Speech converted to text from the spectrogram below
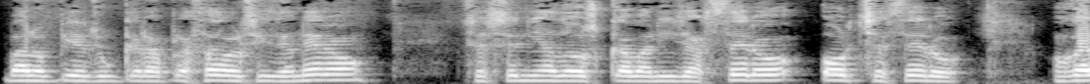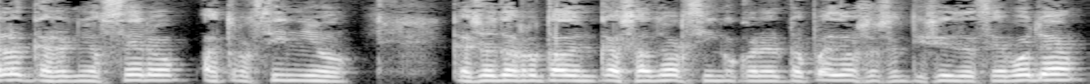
Balompié Junquera aplazado el 6 de enero. Sesenia 2, Cabanillas 0. Orche 0. Hogar el Carreño 0. Atrocinio cayó derrotado en Casador 5 con el Topedo 66 de Cebolla.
